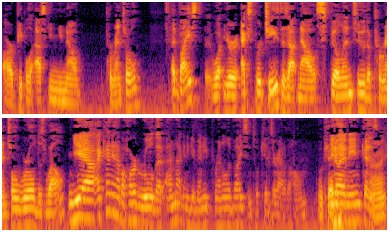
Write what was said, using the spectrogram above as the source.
are people asking you now parental advice? What your expertise does that now spill into the parental world as well? Yeah, I kind of have a hard rule that I'm not going to give any parental advice until kids are out of the home. Okay. You know what I mean? Because right.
